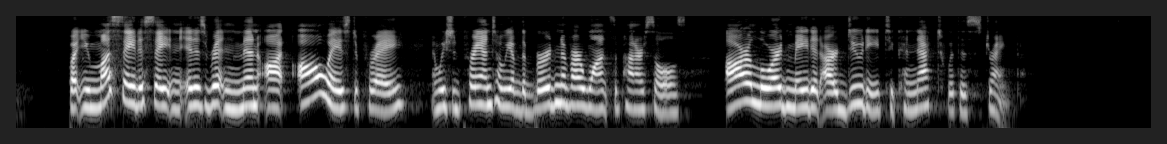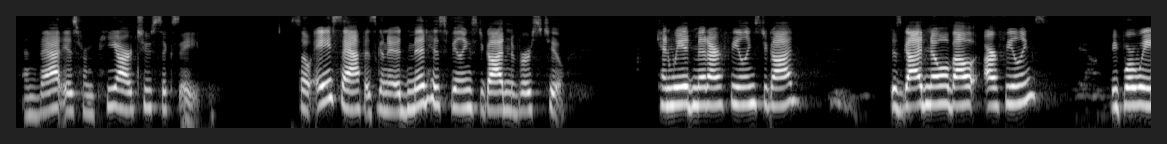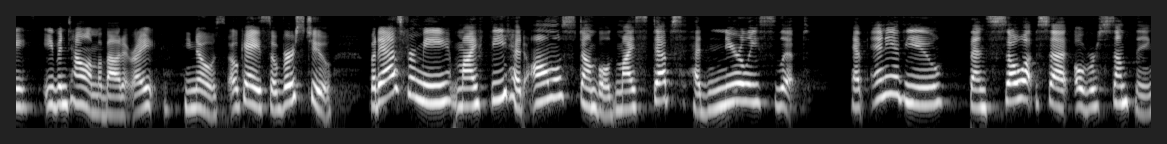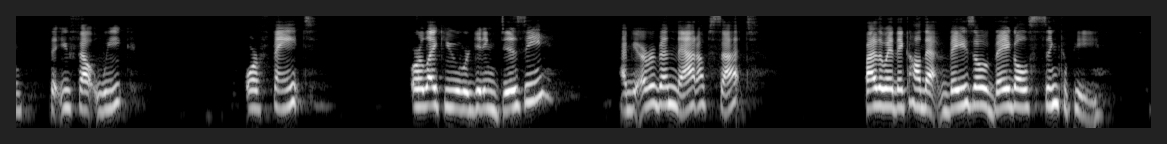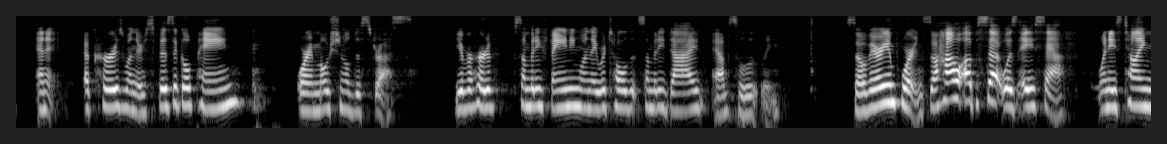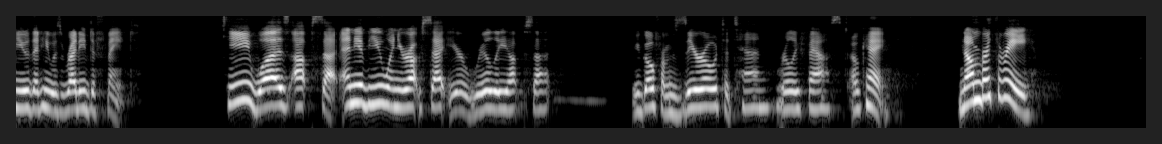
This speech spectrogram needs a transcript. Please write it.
But you must say to Satan, It is written, men ought always to pray and we should pray until we have the burden of our wants upon our souls. Our Lord made it our duty to connect with His strength. And that is from PR 268. So Asaph is going to admit his feelings to God in verse 2. Can we admit our feelings to God? Does God know about our feelings? Before we even tell him about it, right? He knows. Okay, so verse 2. But as for me, my feet had almost stumbled, my steps had nearly slipped. Have any of you been so upset over something that you felt weak or faint or like you were getting dizzy? Have you ever been that upset? By the way, they call that vasovagal syncope, and it occurs when there's physical pain or emotional distress. You ever heard of somebody fainting when they were told that somebody died? Absolutely. So, very important. So, how upset was Asaph when he's telling you that he was ready to faint? He was upset. Any of you, when you're upset, you're really upset? You go from zero to 10 really fast? Okay. Number three.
